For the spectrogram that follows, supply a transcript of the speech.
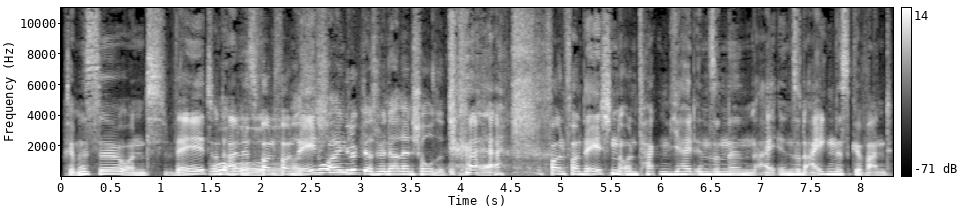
Prämisse und Welt und alles von Oh, Foundation So ein Glück, dass wir in einer anderen Show sind. von Foundation und packen die halt in so, einen, in so ein eigenes Gewand.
